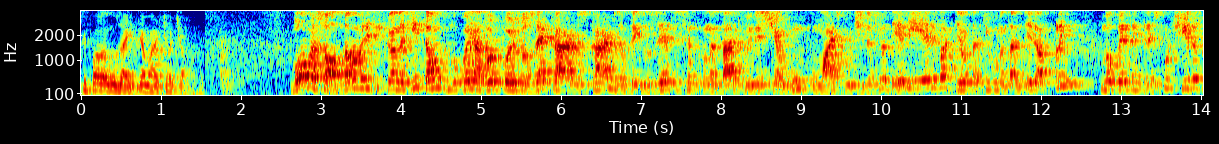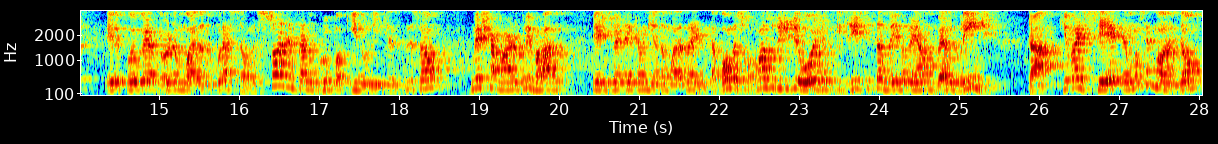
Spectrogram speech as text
se falamos aí. Até mais, tchau, tchau. Bom pessoal, estava verificando aqui então, o ganhador foi José Carlos Carlos, eu tenho 260 comentários, fui ver se tinha algum com mais curtida que o dele e ele bateu, tá aqui o comentário dele, ó, plim, 93 curtidas, ele foi o ganhador da moeda do coração. É só ele entrar no grupo aqui no link da descrição, me chamar no privado e a gente vai estar encaminhando a moeda para ele, tá bom pessoal? Mas o vídeo de hoje, eu fiquei triste, também vai ganhar um belo brinde, tá? Que vai ser, é uma semana, então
